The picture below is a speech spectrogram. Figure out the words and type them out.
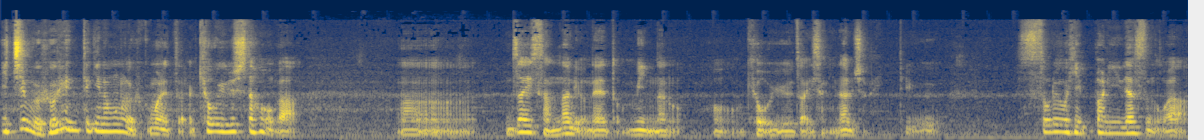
一部普遍的なものが含まれてたら共有した方があ財産になるよねとみんなの共有財産になるじゃないっていう。それを引っ張り出すのが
